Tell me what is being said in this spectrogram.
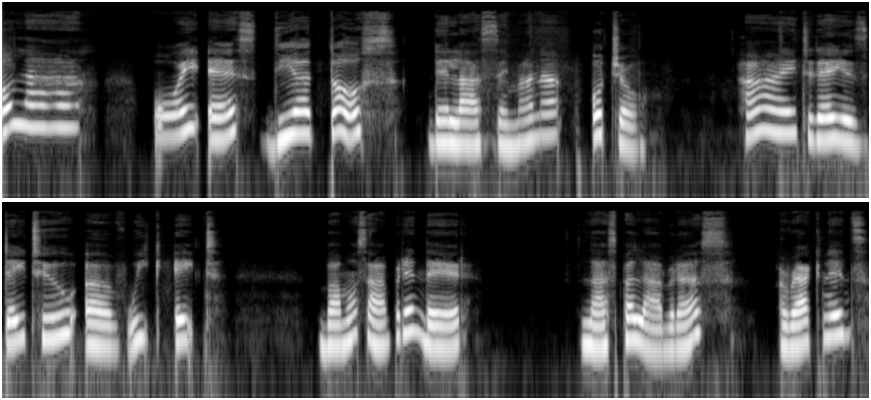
Hola, hoy es día dos de la semana ocho. Hi, today is day two of week eight. Vamos a aprender las palabras arachnids,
